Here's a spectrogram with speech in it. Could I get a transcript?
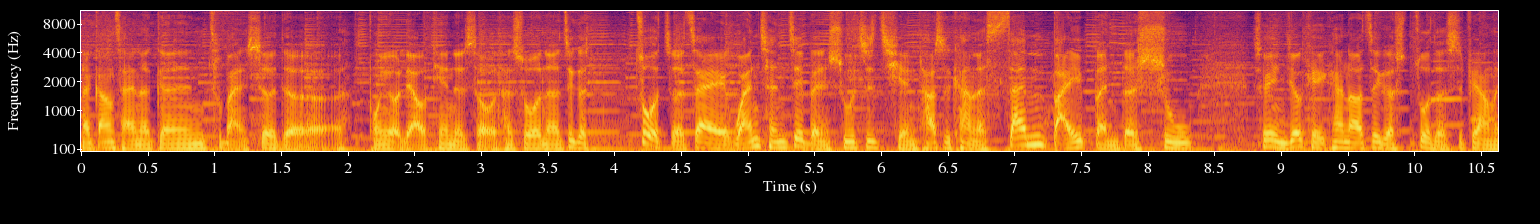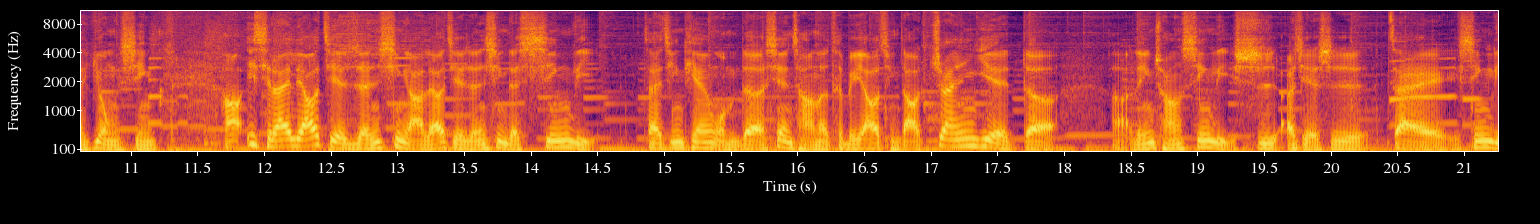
那刚才呢跟出版社的朋友聊天的时候，他说呢，这个作者在完成这本书之前，他是看了三百本的书，所以你就可以看到这个作者是非常的用心。好，一起来了解人性啊，了解人性的心理。在今天我们的现场呢，特别邀请到专业的啊临床心理师，而且是在心理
